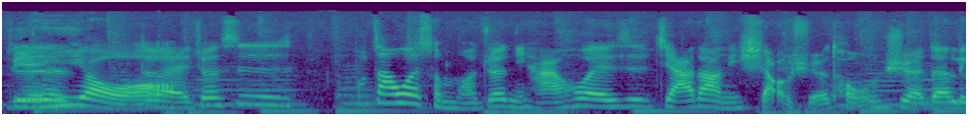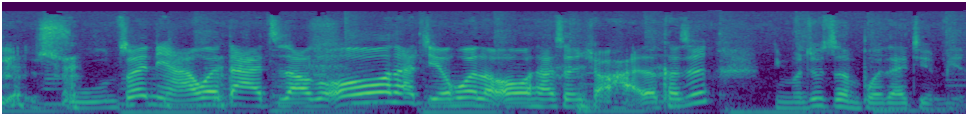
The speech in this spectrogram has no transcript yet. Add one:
脸友哦，对，就是。不知道为什么，就你还会是加到你小学同学的脸书，所以你还会大家知道说，哦，他结婚了，哦，他生小孩了。可是你们就真的不会再见面。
